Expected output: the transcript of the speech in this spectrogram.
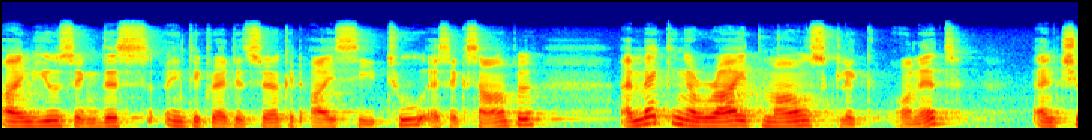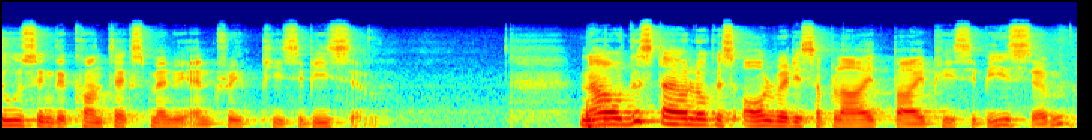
I'm using this integrated circuit IC2 as example. I'm making a right mouse click on it and choosing the context menu entry PCB sim. Now this dialog is already supplied by PCBSim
